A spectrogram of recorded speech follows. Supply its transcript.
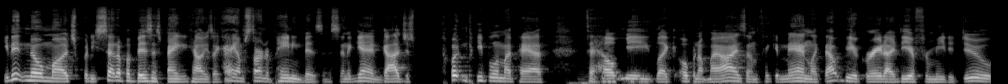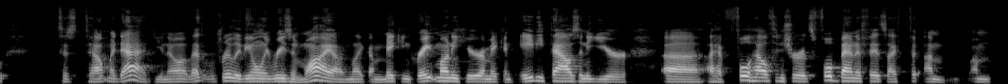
he didn't know much, but he set up a business bank account. He's like, hey, I'm starting a painting business. And again, God just putting people in my path to help mm-hmm. me like open up my eyes. And I'm thinking, man, like that would be a great idea for me to do to, to help my dad. You know, that's really the only reason why I'm like, I'm making great money here. I'm making 80,000 a year. Uh, I have full health insurance, full benefits. I, I'm, I'm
